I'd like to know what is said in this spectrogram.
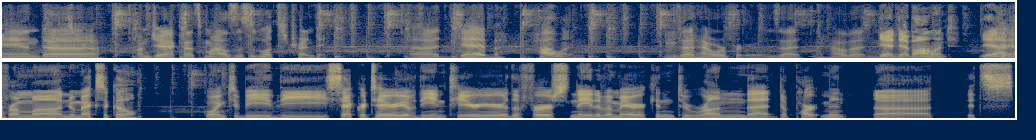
And uh, I'm Jack. That's Miles. This is what's trending. Uh, Deb Haaland. Is that how we're? pr- Is that how that? Mm-hmm. Yeah, Deb Haaland. Yeah, Yeah. from uh, New Mexico. Going to be the Secretary of the Interior, the first Native American to run that department. Uh, it's,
